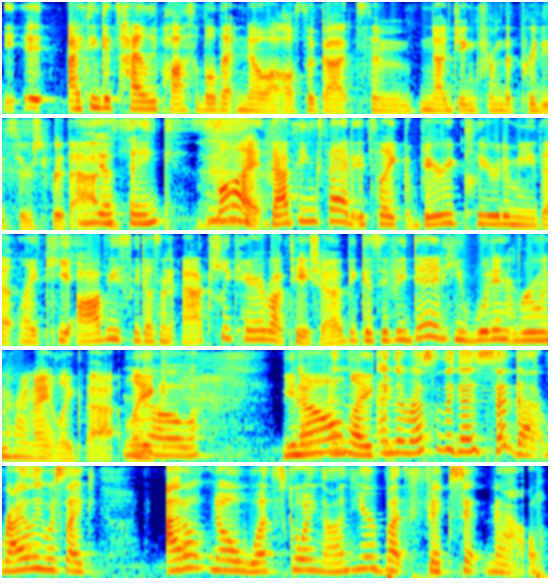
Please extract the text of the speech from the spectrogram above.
it, I think it's highly possible that Noah also got some nudging from the producers for that. you think? But that being said, it's like very clear to me that like he obviously doesn't actually care about Tayshia because if he did, he wouldn't ruin her night like that. Like, no. you know, and, like and the rest of the guys said that. Riley was like, "I don't know what's going on here, but fix it now."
